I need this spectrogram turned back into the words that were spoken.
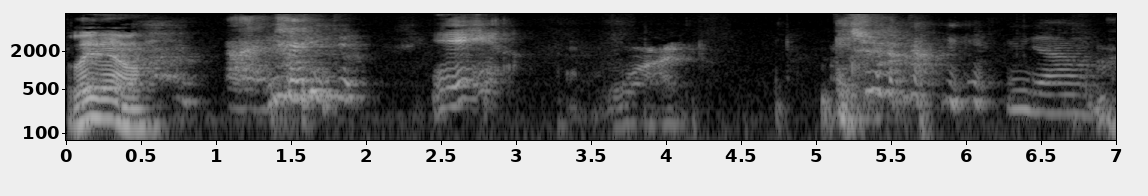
Lay down. down.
